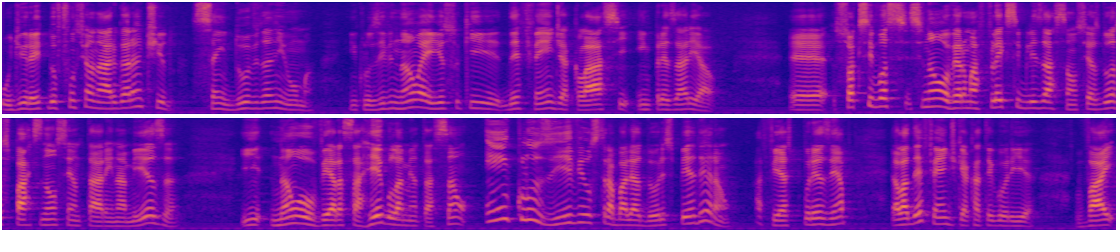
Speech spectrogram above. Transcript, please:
o, o direito do funcionário garantido, sem dúvida nenhuma. Inclusive, não é isso que defende a classe empresarial. É, só que se, você, se, não houver uma flexibilização, se as duas partes não sentarem na mesa e não houver essa regulamentação, inclusive os trabalhadores perderão. A Fiesp, por exemplo, ela defende que a categoria vai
